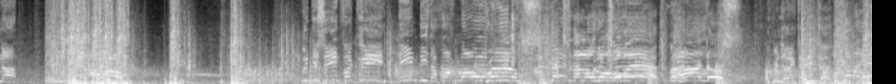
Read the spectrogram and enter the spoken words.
Ausländer! Britische Infanterie! Neben dieser flachen Mauer da! Next to that low wall over there! Behind us! Ich bin direkt dahinter!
